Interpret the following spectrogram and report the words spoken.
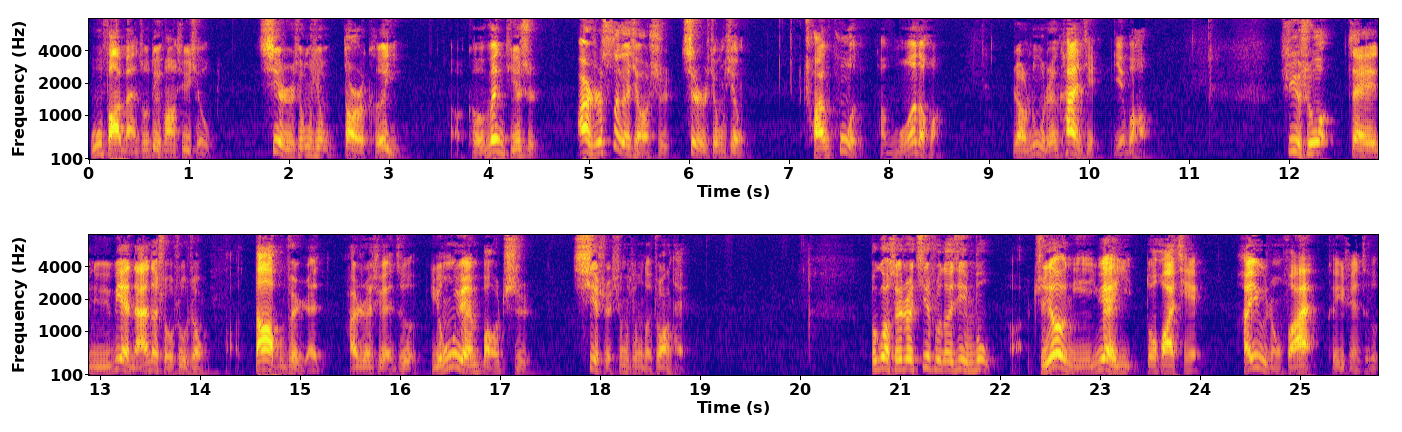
无法满足对方需求，气势汹汹倒是可以，啊，可问题是二十四个小时气势汹汹，穿裤子他磨得慌，让路人看见也不好。据说在女变男的手术中，啊，大部分人还是选择永远保持气势汹汹的状态。不过，随着技术的进步啊，只要你愿意多花钱，还有一种方案可以选择，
